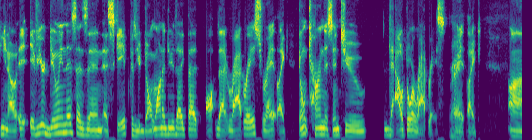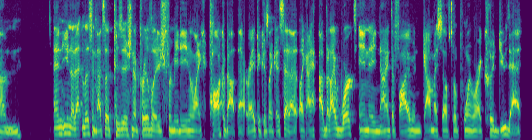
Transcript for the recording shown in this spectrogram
you know, if you're doing this as an escape because you don't want to do like that that rat race, right? Like, don't turn this into the outdoor rat race, right? right? Like, um, and you know that listen, that's a position of privilege for me to even like talk about that, right? Because like I said, I like I, I but I worked in a nine to five and got myself to a point where I could do that.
